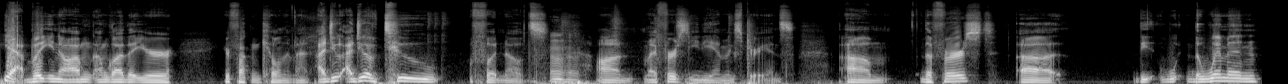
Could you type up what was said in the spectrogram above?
yeah. But you know, I'm I'm glad that you're you're fucking killing it, man. I do I do have two footnotes on my first EDM experience. Um, the first, uh, the w- the women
